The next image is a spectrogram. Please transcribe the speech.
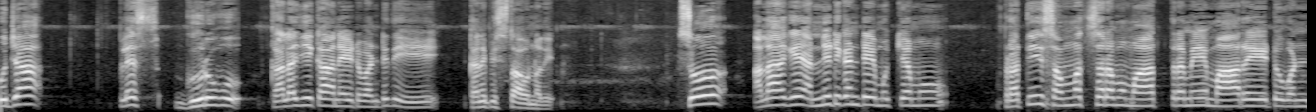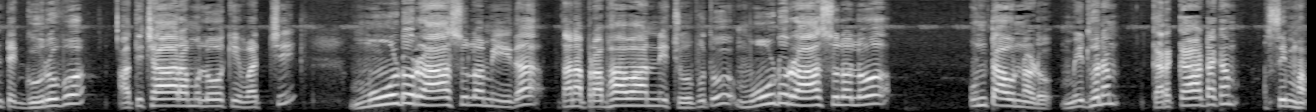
కుజ ప్లస్ గురువు కలయిక అనేటువంటిది కనిపిస్తూ ఉన్నది. సో అలాగే అన్నిటికంటే ముఖ్యము ప్రతి సంవత్సరము మాత్రమే మారేటువంటి గురువు అతిచారములోకి వచ్చి మూడు రాసుల మీద తన ప్రభావాన్ని చూపుతూ మూడు రాసులలో ఉంటా ఉన్నాడు. మిథునం కర్కాటకం సింహం.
